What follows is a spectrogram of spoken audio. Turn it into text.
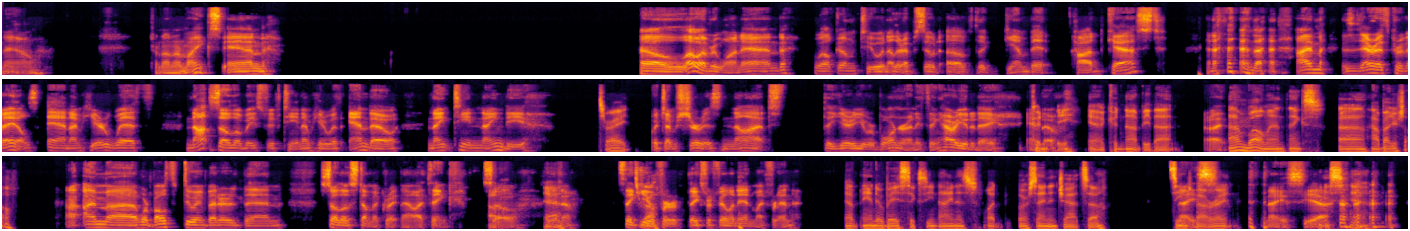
now. Turn on our mics and hello, everyone, and welcome to another episode of the Gambit podcast. I'm Xaereth Prevails, and I'm here with not Solobass15. I'm here with Ando 1990. That's right. Which I'm sure is not the year you were born or anything. How are you today? Ando? Couldn't be. Yeah, it could not be that. All right. I'm well, man. Thanks. Uh, how about yourself? I, am uh we're both doing better than solo stomach right now, I think. So oh, yeah. you know. Thank it's you rough. for thanks for filling in, my friend. Yep, Ando base 69 is what people are saying in chat. So seems nice. about right. nice. Yeah. nice, yeah.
